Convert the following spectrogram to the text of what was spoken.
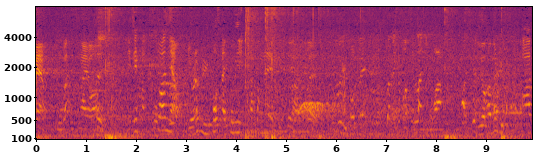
这样，我们来哦，已经很酸了，有人 report 还故意他放在对吧？对，我们 report 呢，算了一个保持烂油啊，有他们 report 啊，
